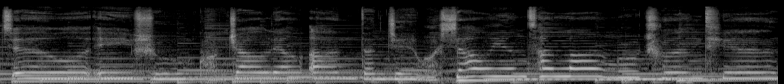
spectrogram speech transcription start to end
借我一束光照亮暗淡，借我笑颜灿烂如春天，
